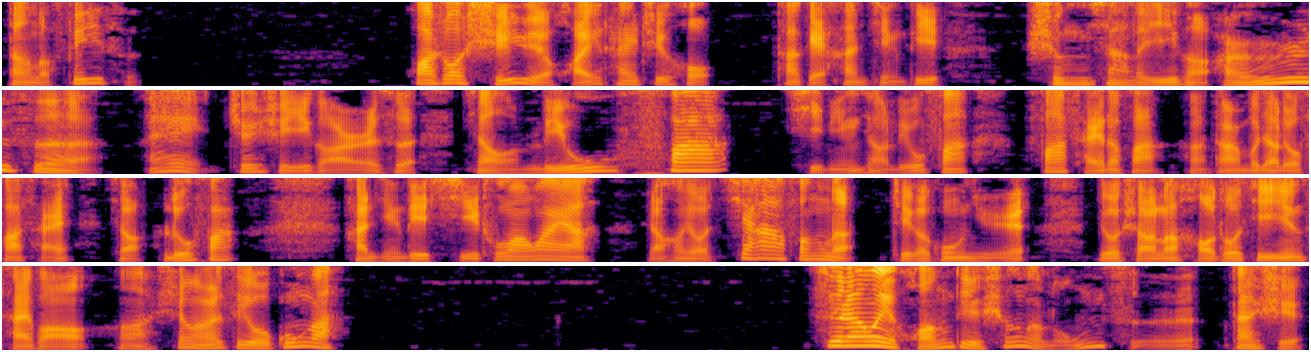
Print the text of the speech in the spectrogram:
当了妃子。话说十月怀胎之后，她给汉景帝生下了一个儿子。哎，真是一个儿子，叫刘发，起名叫刘发，发财的发啊，当然不叫刘发财，叫刘发。汉景帝喜出望外啊，然后又加封了这个宫女，又赏了好多金银财宝啊，生儿子有功啊。虽然为皇帝生了龙子，但是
